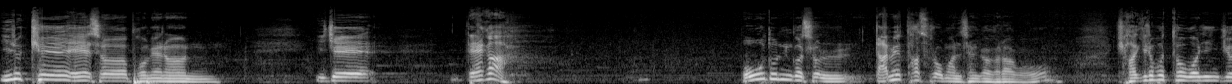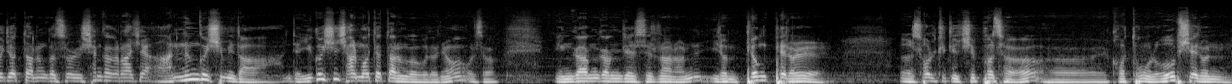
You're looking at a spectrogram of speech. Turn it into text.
이렇게 해서 보면은 이제 내가 모든 것을 남의 탓으로만 생각을 하고 자기로부터 원인 지어졌다는 것을 생각을 하지 않는 것입니다. 근데 이것이 잘못됐다는 거거든요. 그래서 인간관계에서 일어나는 이런 병폐를 어, 솔직히 짚어서 어, 고통을 없애는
